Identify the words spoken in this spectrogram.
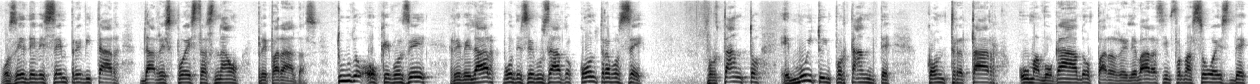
Você deve sempre evitar dar respostas não preparadas. Tudo o que você revelar pode ser usado contra você. Portanto, é muito importante contratar um advogado para relevar as informações de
